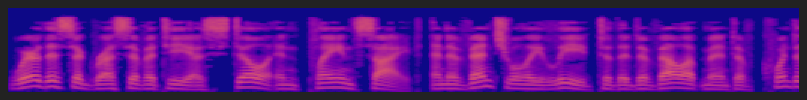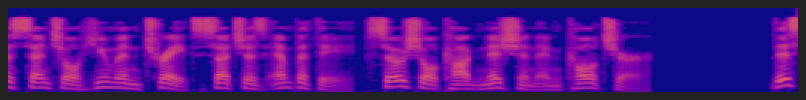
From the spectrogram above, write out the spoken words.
where this aggressivity is still in plain sight, and eventually lead to the development of quintessential human traits such as empathy, social cognition and culture. This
